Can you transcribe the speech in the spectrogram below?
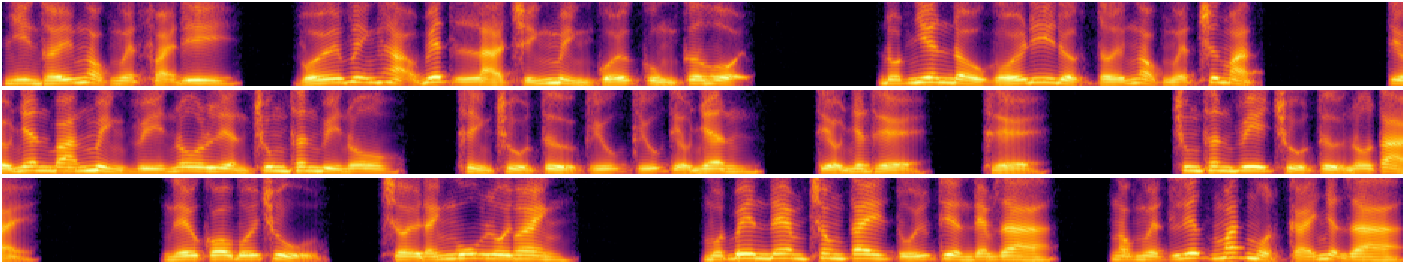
nhìn thấy Ngọc Nguyệt phải đi, với Vĩnh Hạo biết là chính mình cuối cùng cơ hội. Đột nhiên đầu gối đi được tới Ngọc Nguyệt trước mặt. Tiểu nhân bán mình vì nô liền trung thân vì nô, thỉnh chủ tử cứu cứu tiểu nhân, tiểu nhân thể, thể. Trung thân vi chủ tử nô tài. Nếu có bối chủ, trời đánh ngũ lôi hoanh. Một bên đem trong tay túi tiền đem ra, Ngọc Nguyệt liếc mắt một cái nhận ra,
